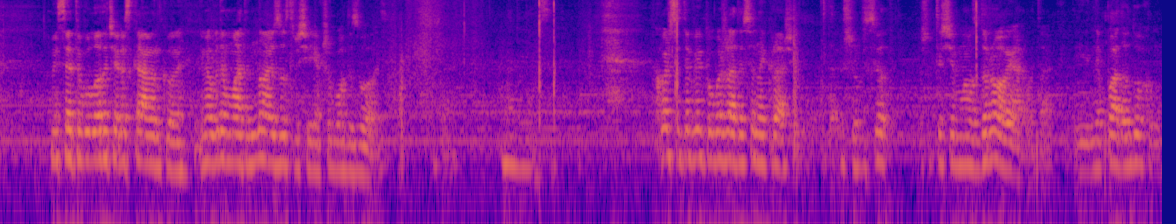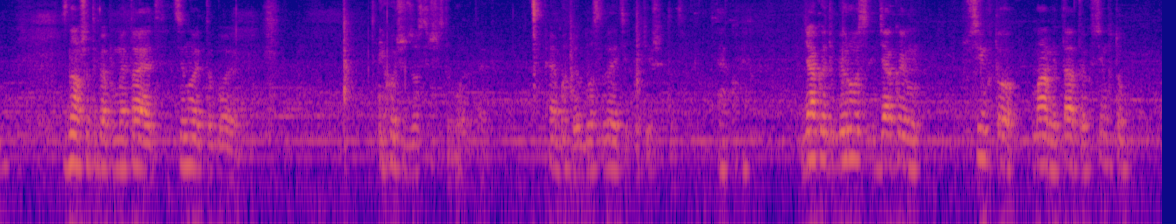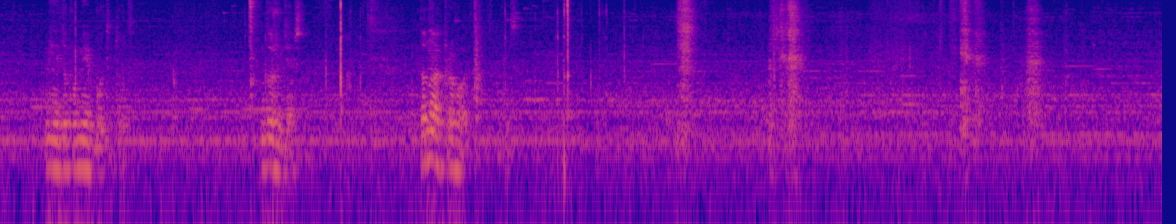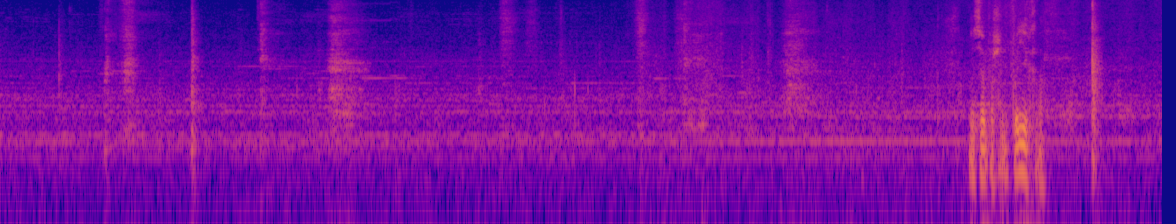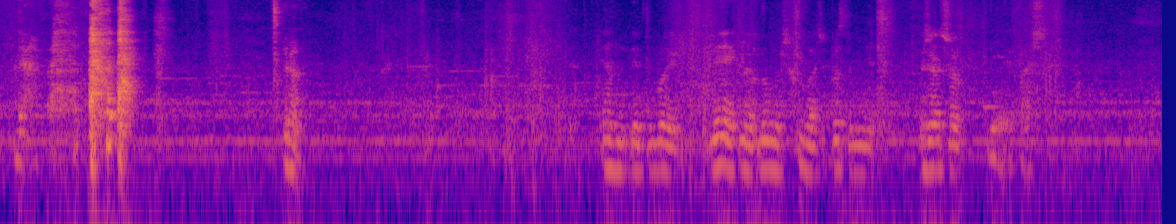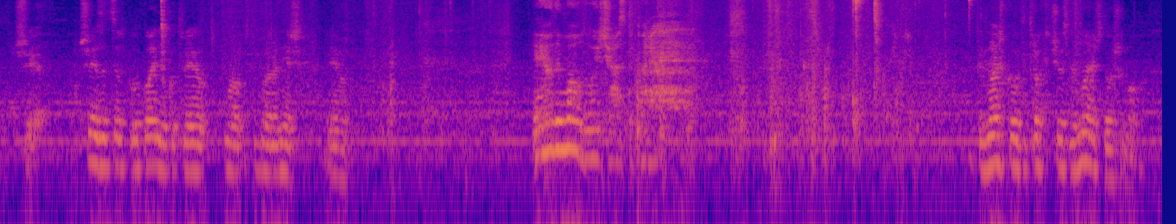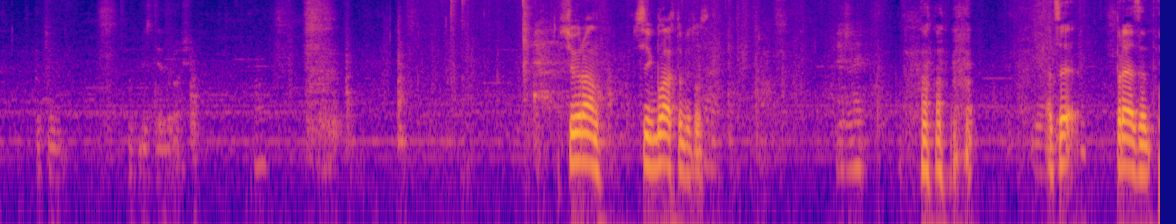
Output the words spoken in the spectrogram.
місяти болото через каменку. І ми будемо мати нові зустрічі, якщо Бог дозволить. Хочеться тобі побажати все найкраще. Так, щоб, все, щоб ти ще мав здоров'я отак, і не падав духом. Знав, що тебе пам'ятають, цінують тобою. І хочуть зустрічі з тобою. Так. Хай Бог тебе благословить і потішить тут. Дякую. Дякую тобі, Рус, і дякуємо всім, хто мамі, тату, всім, хто мені допоміг бути тут. Дуже вдячний. До нових пригод. Ну все, пошли, поїхали. Рад. Я, я тобою не як не думаєш, бачу, просто мені жаль, що, Ні, Паш. що, я, що я за цим спілкуванням, котре я мав з тобою раніше. Я його, я його не мав довгий час тепер. Ти коли ти трохи чогось не маєш, того що мало. Потім відплюсти дорожче. Все, Іран, всіх благ тобі тут. А це презент.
